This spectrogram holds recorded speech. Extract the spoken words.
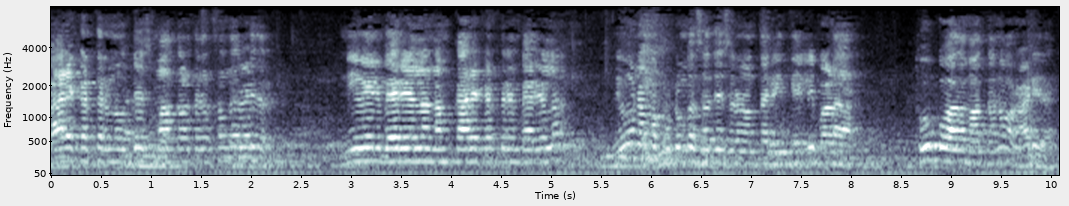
ಕಾರ್ಯಕರ್ತರನ್ನು ಉದ್ದೇಶ ಮಾತನಾಡ್ತಕ್ಕಂಥ ಸಂದರ್ಭ ಹೇಳಿದ್ದಾರೆ. ನೀವೇನು ಬೇರೆ ಅಲ್ಲ ನಮ್ಮ ಕಾರ್ಯಕರ್ತರೇನು ಬೇರೆ ಅಲ್ಲ ನೀವು ನಮ್ಮ ಕುಟುಂಬ ಸದಸ್ಯರು ಅಂತ ರೀತಿಯಲ್ಲಿ ಬಹಳ ತೂಕವಾದ ಮಾತನ್ನು ಅವ್ರು ಆಡಿದ್ದಾರೆ.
